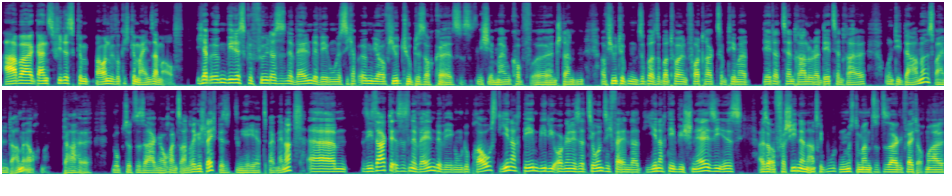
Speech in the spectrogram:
Aber ganz vieles bauen wir wirklich gemeinsam auf. Ich habe irgendwie das Gefühl, dass es eine Wellenbewegung ist. Ich habe irgendwie auf YouTube, das ist auch es ist nicht in meinem Kopf äh, entstanden, auf YouTube einen super, super tollen Vortrag zum Thema Data zentral oder dezentral. Und die Dame, es war eine Dame auch mal, da äh, Lob sozusagen auch ans andere Geschlecht, wir sitzen hier jetzt bei Männern, ähm, Sie sagte, es ist eine Wellenbewegung. Du brauchst, je nachdem, wie die Organisation sich verändert, je nachdem, wie schnell sie ist, also auf verschiedenen Attributen müsste man sozusagen vielleicht auch mal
